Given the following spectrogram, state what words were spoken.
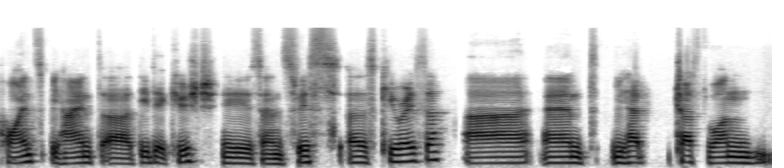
points behind uh, Didier Cuche. He's a Swiss uh, ski racer. Uh, and we had just one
